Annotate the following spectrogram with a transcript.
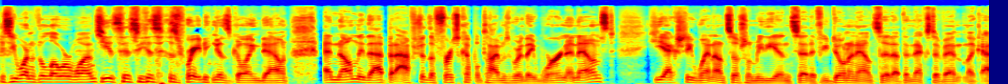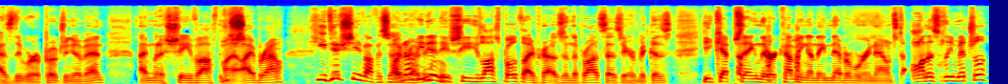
Is he one of the lower ones? His, his, his, his rating is going down. And not only that, but after the first couple times where they weren't announced, he actually went on social media and said, if you don't announce it at the next event, like as they were approaching an event, I'm going to shave off my eyebrow. he did shave off his Oh, eyebrow. no, he did. didn't He, he lost both eyebrows in the process here because he kept saying they were coming and they never were announced. Honestly, Mitchell,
